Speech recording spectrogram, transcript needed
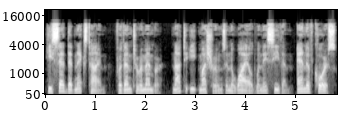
He said that next time, for them to remember, not to eat mushrooms in the wild when they see them. And of course,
